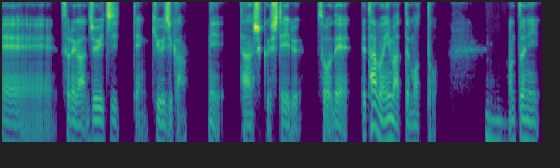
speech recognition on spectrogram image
えーそれが11.9時間に短縮しているそうで、で、多分今ってもっとうん本当に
